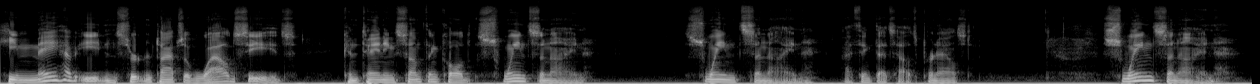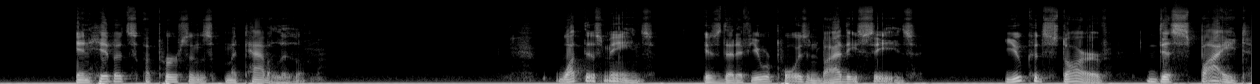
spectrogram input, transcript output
he may have eaten certain types of wild seeds containing something called swainsonine. Swainsonine. I think that's how it's pronounced. Swainsonine inhibits a person's metabolism. What this means is that if you were poisoned by these seeds, you could starve despite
